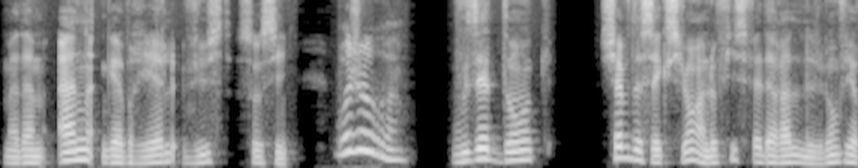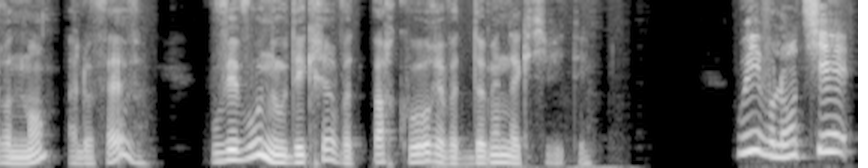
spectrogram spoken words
Madame Anne-Gabrielle Wust-Saucy. Bonjour. Vous êtes donc chef de section à l'Office fédéral de l'environnement, à l'OFEV. Pouvez-vous nous décrire votre parcours et votre domaine d'activité? Oui, volontiers.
